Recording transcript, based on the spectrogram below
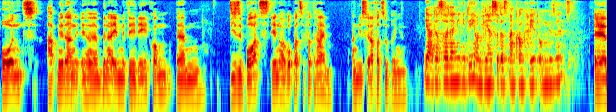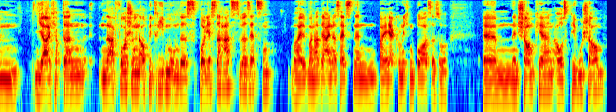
Und hab mir dann, äh, bin da eben mit der Idee gekommen, ähm, diese Boards in Europa zu vertreiben, an die Surfer zu bringen. Ja, das war deine Idee. Und wie hast du das dann konkret umgesetzt? Ähm, ja, ich habe dann Nachforschungen auch betrieben, um das Polyesterharz zu ersetzen, weil man hat ja einerseits einen, bei herkömmlichen Boards, also ähm, einen Schaumkern aus PU-Schaum.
